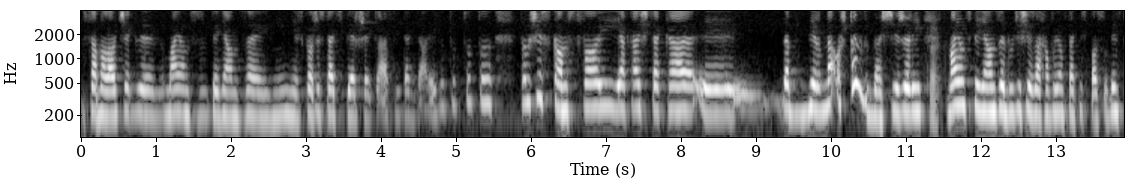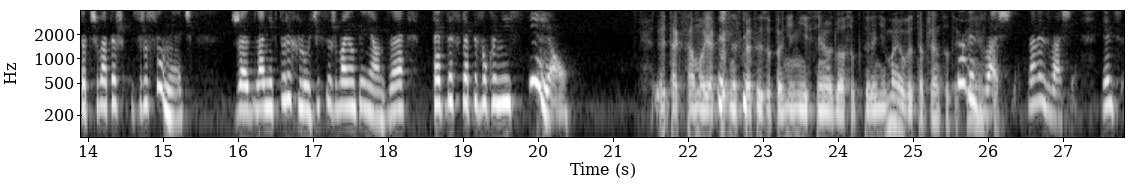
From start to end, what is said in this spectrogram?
w samolocie, gdy, mając pieniądze i nie, skorzystać z pierwszej klasy i tak dalej. To, to, to, to, to już jest skąpstwo i jakaś taka... y, nadmierna oszczędność, jeżeli Tak. mając pieniądze ludzie się zachowują w taki sposób. Więc to trzeba też zrozumieć, że dla niektórych ludzi, którzy mają pieniądze, pewne sklepy w ogóle nie istnieją. E, Tak samo jak pewne sklepy zupełnie nie istnieją dla osób, które nie mają wystarczająco tych No więc pieniędzy. właśnie, no więc właśnie. Więc e,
